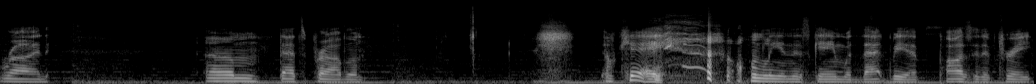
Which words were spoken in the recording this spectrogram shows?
crud. Um, that's a problem. Okay. Only in this game would that be a positive trait.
